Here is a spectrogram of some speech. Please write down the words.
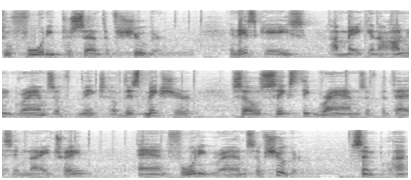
to 40% of sugar. In this case, I'm making 100 grams of, mix, of this mixture, so 60 grams of potassium nitrate and 40 grams of sugar. Simple, huh?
